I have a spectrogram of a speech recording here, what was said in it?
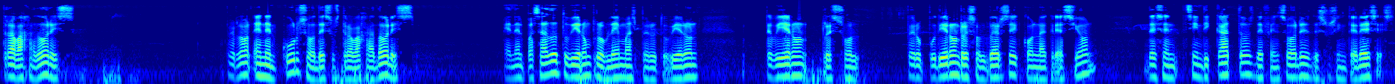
trabajadores, perdón, en el curso de sus trabajadores. En el pasado tuvieron problemas, pero tuvieron, tuvieron pero pudieron resolverse con la creación de sindicatos defensores de sus intereses.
